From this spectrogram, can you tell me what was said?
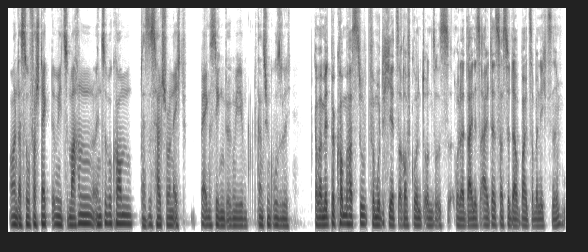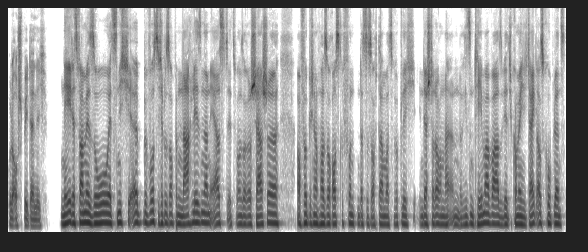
Und das so versteckt irgendwie zu machen, hinzubekommen, das ist halt schon echt beängstigend irgendwie, ganz schön gruselig. Aber mitbekommen hast du vermutlich jetzt auch aufgrund unseres oder deines Alters hast du damals aber nichts, ne? Oder auch später nicht. Nee, das war mir so jetzt nicht äh, bewusst. Ich habe das auch beim Nachlesen dann erst jetzt bei unserer Recherche auch wirklich nochmal so rausgefunden, dass es auch damals wirklich in der Stadt auch ein, ein Riesenthema war. Also ich komme ja nicht direkt aus Koblenz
